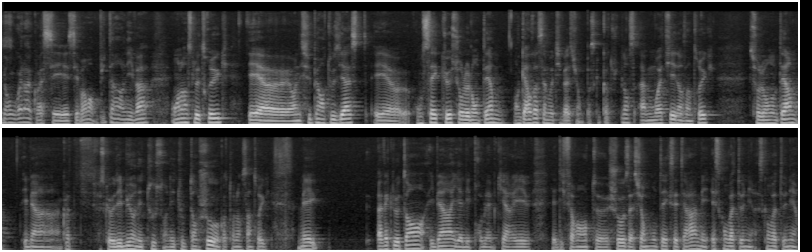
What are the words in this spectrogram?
donc voilà, quoi, c'est vraiment putain, on y va, on lance le truc et euh, on est super enthousiaste et on sait que sur le long terme, on gardera sa motivation. Parce que quand tu te lances à moitié dans un truc, sur le long terme, eh bien, parce qu'au début on est tous, on est tout le temps chaud quand on lance un truc, mais avec le temps, eh bien, il y a des problèmes qui arrivent, il y a différentes euh, choses à surmonter, etc. Mais est-ce qu'on va tenir? Est-ce qu'on va tenir?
